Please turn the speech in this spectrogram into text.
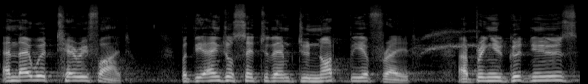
and they were terrified. But the angel said to them, Do not be afraid. I bring you good news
